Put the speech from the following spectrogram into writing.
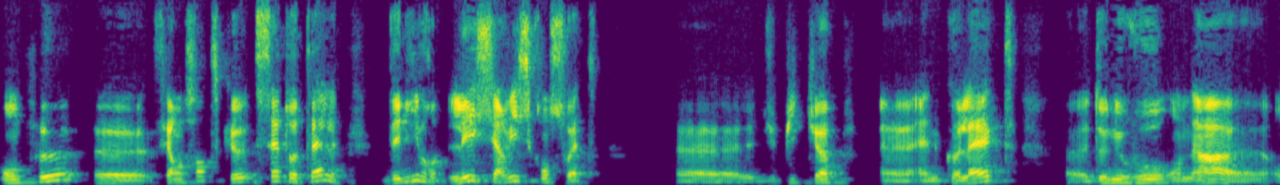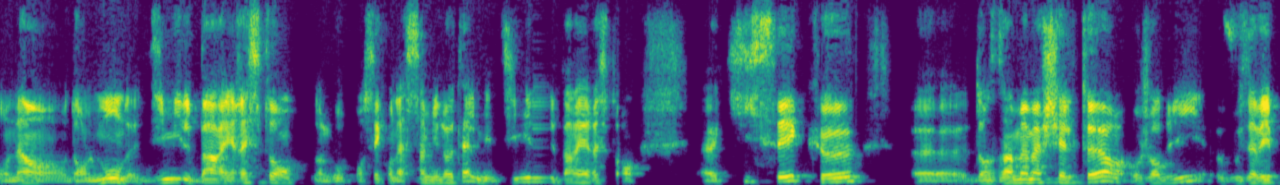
on peut euh, faire en sorte que cet hôtel délivre les services qu'on souhaite. Euh, du pick-up euh, and collect. Euh, de nouveau, on a, on a dans le monde 10 000 bars et restaurants dans le groupe. On sait qu'on a 5 000 hôtels, mais 10 000 bars et restaurants. qui sait que dans un Mama Shelter, aujourd'hui, vous avez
